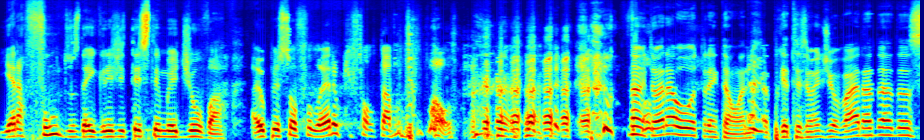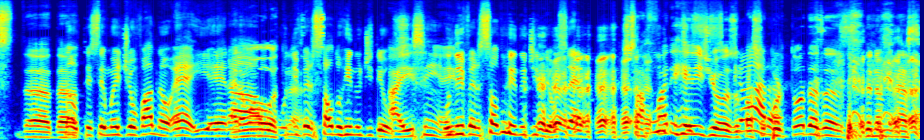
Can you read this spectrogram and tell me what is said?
e era fundos da igreja de Testemunha de Jeová. Aí o pessoal falou: era o que faltava pro Paulo. Não, então era outra, então. né? Porque Testemunha de Jeová era da, das. Da, da- Não, Testemunha de Jeová não. É, e era, Era. Universal do Reino de Deus. Aí sim, aí- Universal do Reino de Deus, é. Safari Putz, religioso, passou cara. por todas as denominações.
